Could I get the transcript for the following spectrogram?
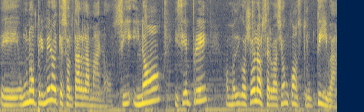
Eh, uno primero hay que soltar la mano, sí y no, y siempre, como digo yo, la observación constructiva,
